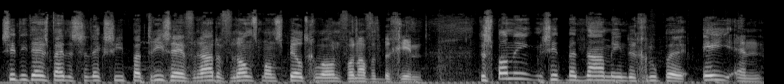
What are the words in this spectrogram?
zit niet eens bij de selectie. Patrice Evra, de Fransman, speelt gewoon vanaf het begin. De spanning zit met name in de groepen E en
